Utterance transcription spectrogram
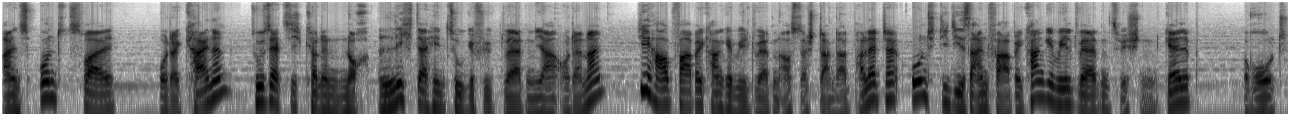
1 und 2 oder keinen. Zusätzlich können noch Lichter hinzugefügt werden, ja oder nein. Die Hauptfarbe kann gewählt werden aus der Standardpalette und die Designfarbe kann gewählt werden zwischen Gelb, Rot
